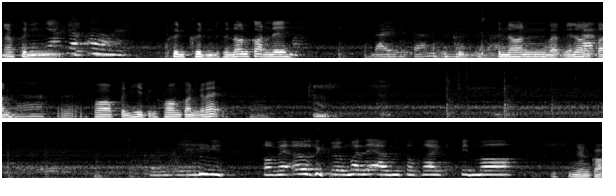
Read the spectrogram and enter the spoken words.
เอาขึ้น บ่ได้ยากก็อ่อนน่ะขึ้นขึ้นขึ้นนอนก่อนเด้ได้คือกันคือนอนแบบน้อยๆก่อนนะเออพอเป็นฮีตเป็นคลองก่อนก็ได้ พ อแม่เอ้ยเกิดมาแล้วมีเขาใครเป็นบ่ยังก็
